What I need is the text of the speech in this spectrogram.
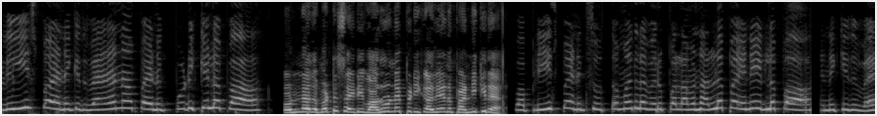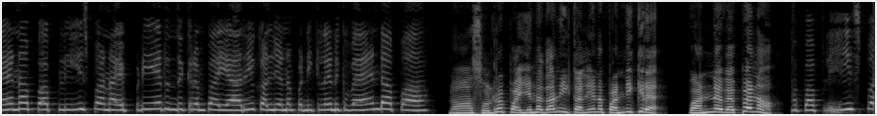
ப்ளீஸ்ப்பா எனக்கு இது வேணாப்பா எனக்கு பிடிக்கலப்பா. சொன்னதை மட்டும் சரி. வருணை இப்படி கல்யாணம் பண்ணிக்கிற. அப்பா ப்ளீஸ்ப்பா எனக்கு சுத்தமா இதுல விருப்பம் இல்ல. அவன் நல்ல பையனே இல்லப்பா. எனக்கு இது வேணாப்பா ப்ளீஸ்ப்பா நான் எப்படியே இருந்துக்கிறேன்ப்பா. யாரையும் கல்யாணம் பண்ணிக்கல. எனக்கு வேண்டாப்பா. நான் சொல்ற பையனை தான் நீ கல்யாணம் பண்ணிக்கிற. பண்ண வெப்பனா? அப்பா ப்ளீஸ்ப்பா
